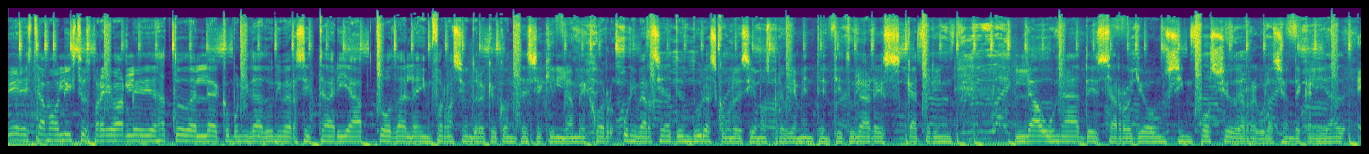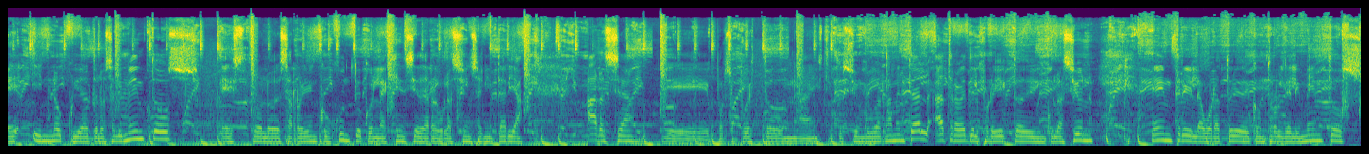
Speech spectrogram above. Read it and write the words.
Bien, estamos listos para llevarle a toda la comunidad universitaria toda la información de lo que acontece aquí en la mejor universidad de Honduras, como lo decíamos previamente en titulares. Catherine, la UNA desarrolló un simposio de regulación de calidad e inocuidad de los alimentos. Esto lo desarrolló en conjunto con la Agencia de Regulación Sanitaria ARSA, eh, por supuesto una institución gubernamental, a través del proyecto de vinculación entre el Laboratorio de Control de Alimentos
